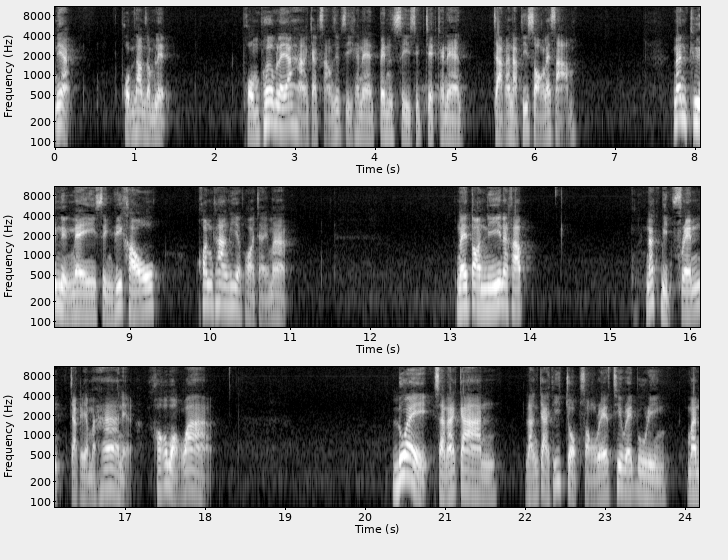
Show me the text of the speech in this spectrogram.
เนี่ยผมทำสำเร็จ ผมเพิ่มระยะห่างจาก 34 คะแนนเป็น 47 คะแนน จากอันดับที่ 2 และ 3 นั่นคือหนึ่งในสิ่งที่เขาค่อนข้างที่จะพอใจมาก ในตอนนี้นะครับ นักบิดเฟรนช์จากยามาฮ่าเนี่ยเขาก็บอกว่า ด้วยสถานการณ์หลังจากที่จบ 2 เรสที่เรดบูริงมัน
